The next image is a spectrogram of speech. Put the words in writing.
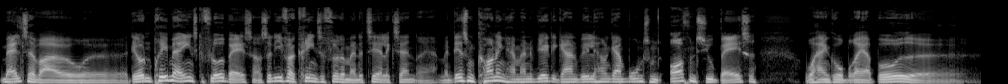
Malta var jo, øh, det var den primære engelske flådebase, og så lige før krigen, så flytter man det til Alexandria. Men det, som Cunningham han virkelig gerne ville, han vil gerne bruge den som en offensiv base, hvor han kan operere både øh,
